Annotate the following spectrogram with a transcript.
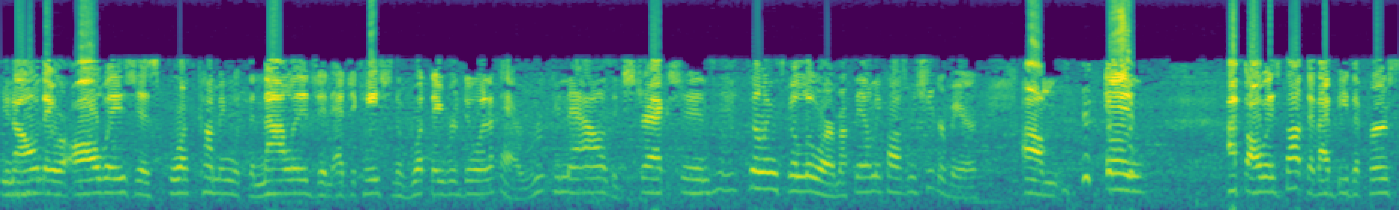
You know, they were always just forthcoming with the knowledge and education of what they were doing. I've had root canals, extractions, mm-hmm. fillings galore. My family calls me Sugar Bear. Um, and I've always thought that I'd be the first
